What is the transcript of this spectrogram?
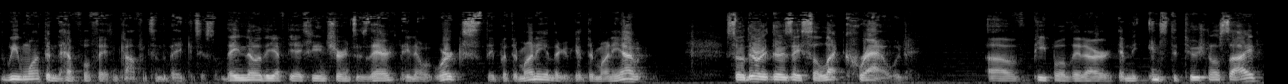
we want them to have full faith and confidence in the banking system. They know the FDIC insurance is there. They know it works. They put their money in. They're going to get their money out. So there, there's a select crowd of people that are in the institutional side.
